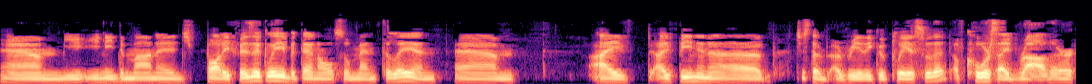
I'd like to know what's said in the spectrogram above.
um, you, you need to manage body physically, but then also mentally. And um, I've I've been in a just a, a really good place with it. Of course, I'd rather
